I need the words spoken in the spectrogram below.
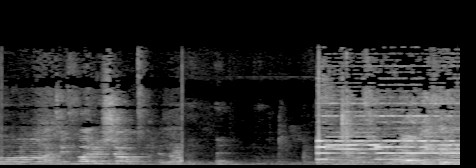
Oh, Photoshop. Dneska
